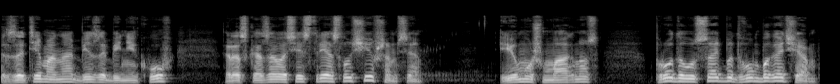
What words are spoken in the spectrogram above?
Затем она без обиняков рассказала сестре о случившемся. Ее муж Магнус продал усадьбу двум богачам,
